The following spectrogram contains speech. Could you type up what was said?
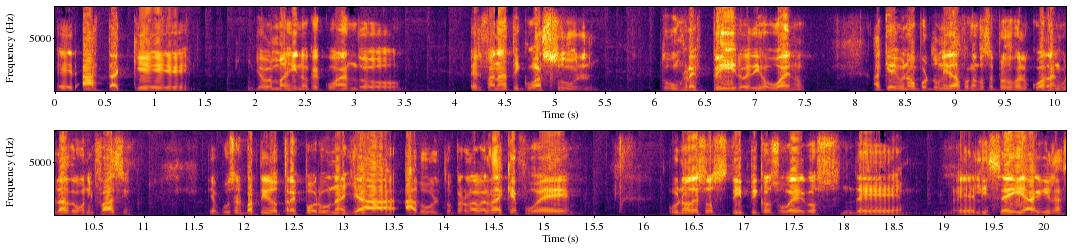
Eh, hasta que yo me imagino que cuando el fanático azul tuvo un respiro y dijo, bueno, aquí hay una oportunidad, fue cuando se produjo el cuadrangular de Bonifacio, que puso el partido 3 por 1 ya adulto. Pero la verdad es que fue uno de esos típicos juegos de eh, Licey Águilas,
